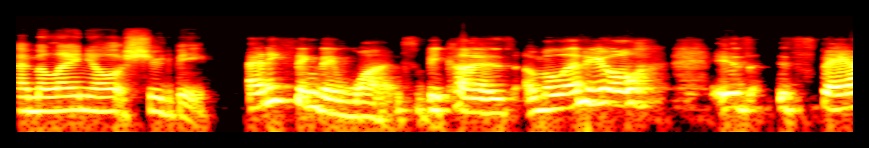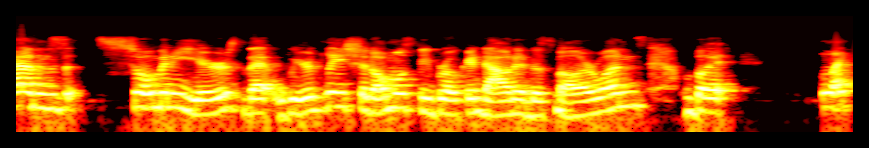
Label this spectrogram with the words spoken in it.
A millennial should be anything they want because a millennial is spans so many years that weirdly should almost be broken down into smaller ones. But like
